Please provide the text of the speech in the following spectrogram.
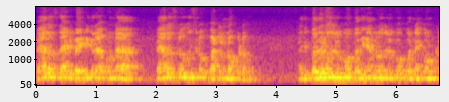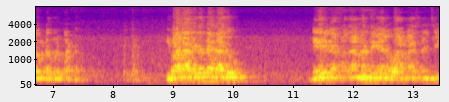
ప్యాలెస్ దాటి బయటికి రాకుండా ప్యాలెస్లో కూర్చుని ఒక బటన్ నొక్కడం అది పది రోజులకో పదిహేను రోజులకో కొన్ని అకౌంట్లోకి డబ్బులు పడటం ఇవాళ ఆ విధంగా కాదు నేరుగా ప్రధానమంత్రి గారు వారణాసి నుంచి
